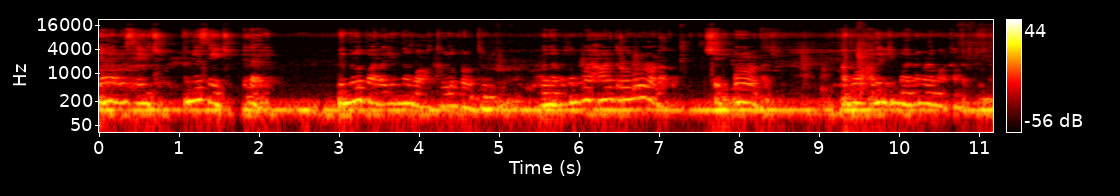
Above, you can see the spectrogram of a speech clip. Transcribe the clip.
ഞാൻ അവരെ സ്നേഹിച്ചു. നിങ്ങളെ സ്നേഹിച്ചു എല്ലാവരും നിങ്ങൾ പറയുന്ന വാക്കുകളും പ്രവർത്തികളും അപ്പോൾ ഞാൻ നമുക്ക് ആ ഇത്രയും ആഴത്തിലുള്ള ഉണ്ടാക്കും. ശരി മുറിവുകളുണ്ടാക്കി അപ്പോൾ അതെനിക്ക് മരണം വരെ മറക്കാൻ പറ്റുന്നു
